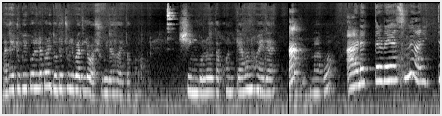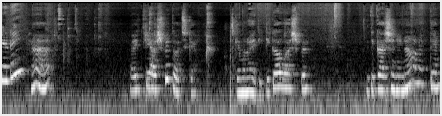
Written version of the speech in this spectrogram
মাথায় টুপি পরলে পরে দুটো চুল বাঁধলে অসুবিধা হয় তখন। শিংগুলো তখন কেমন হয়ে যায়? মা গো। আরেকটা রে না আরেকটা রে হ্যাঁ। আরেকটি আসবে তো আজকে? আজকে মনে হয় দিদিকাও আসবে। দিদিকা আসেনি না অনেকদিন?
